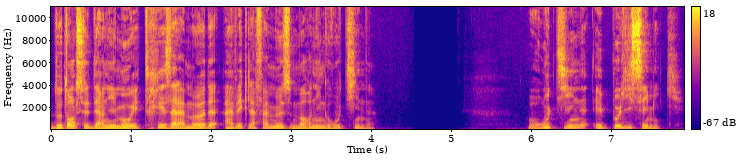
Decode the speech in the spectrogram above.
d'autant que ce dernier mot est très à la mode avec la fameuse morning routine. Routine est polysémique.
